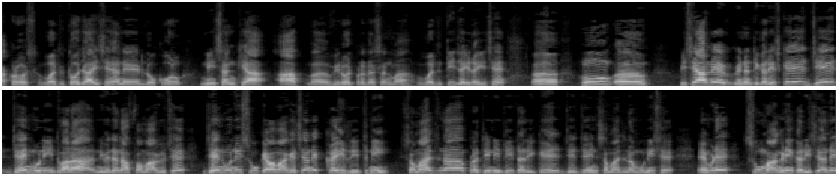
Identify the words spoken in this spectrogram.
આક્રોશ વધતો જાય છે અને લોકોની સંખ્યા આ વિરોધ પ્રદર્શનમાં વધતી જઈ રહી છે. હું પીસીઆરને વિનંતી કરીશ કે જે જૈન મુનિ દ્વારા નિવેદન આપવામાં આવ્યું છે, જૈન મુનિ શું કહેવા માંગે છે અને કઈ રીતની સમાજના પ્રતિનિધિ તરીકે જે જૈન સમાજના મુનિ છે, એમણે શું માંગણી કરી છે અને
